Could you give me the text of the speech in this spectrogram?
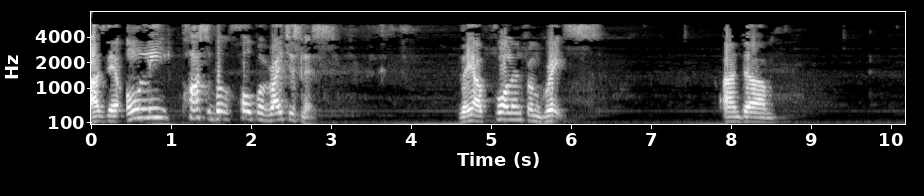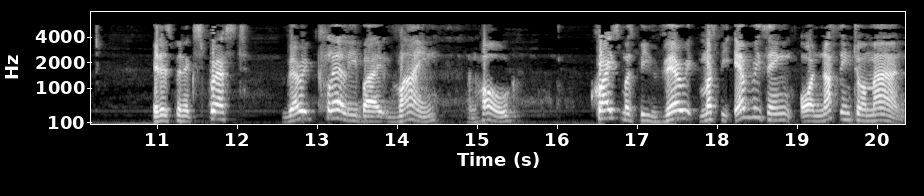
as their only possible hope of righteousness. They have fallen from grace. And um, it has been expressed very clearly by Vine and Hogg. Christ must be very must be everything or nothing to a man.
